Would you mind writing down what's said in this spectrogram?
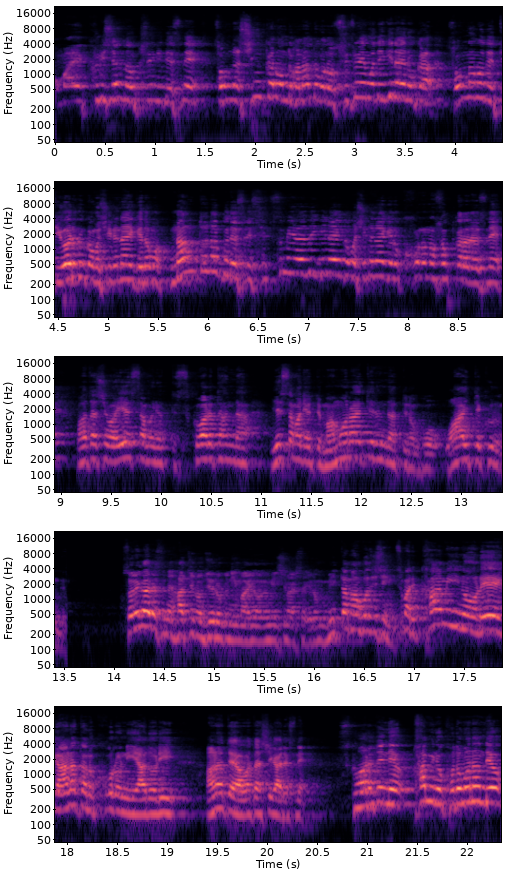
お前クリスチャンのくせにですね、そんな進化論とか何とかの説明もできないのか、そんなのでって言われるかもしれないけども、なんとなくですね、説明はできないかもしれないけど、心の底からですね、私はイエス様によって救われたんだ、イエス様によって守られてるんだっていうのがこう湧いてくるんです。それがですね、8の16に今読みしましたけども、御霊ご自身、つまり神の霊があなたの心に宿り、あなたや私がですね、救われてんだよ。神の子供なんだよ。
